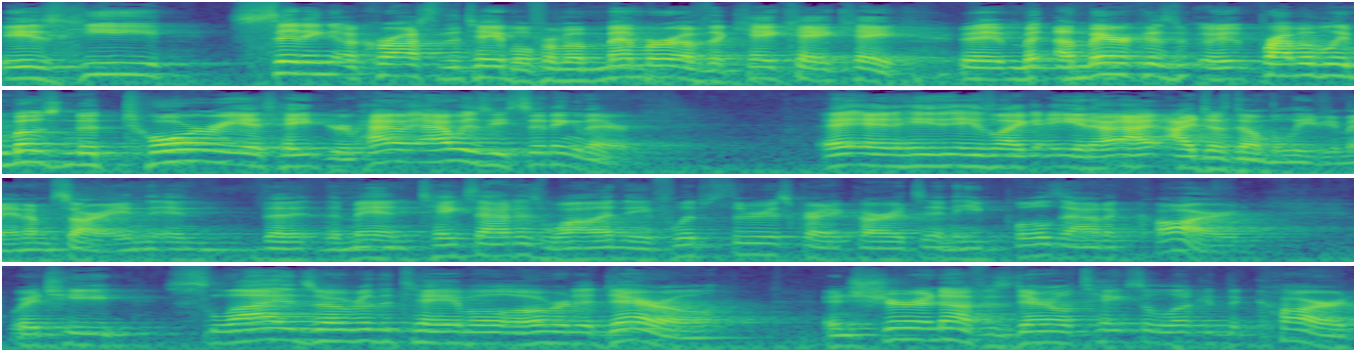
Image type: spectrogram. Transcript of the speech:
is he sitting across the table from a member of the KKK, uh, America's uh, probably most notorious hate group? How, how is he sitting there? And he, he's like, you know, I, I just don't believe you, man. I'm sorry. And, and the, the man takes out his wallet and he flips through his credit cards and he pulls out a card, which he slides over the table over to Daryl. And sure enough, as Daryl takes a look at the card,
